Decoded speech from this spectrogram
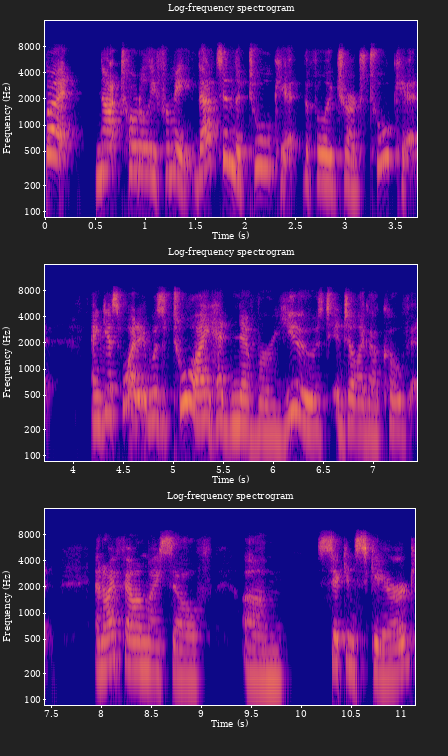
but not totally for me. That's in the toolkit the fully charged toolkit. And guess what? It was a tool i had never used until i got covid. And i found myself um, sick and scared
